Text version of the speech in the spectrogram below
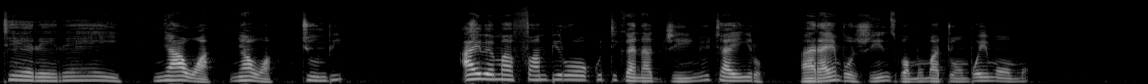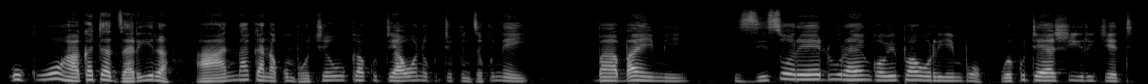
tererei nyawa nyawa tumbi aive mafambiro okuti kana dzvinyu chairo haraimbozvinzwa mumatombo imomo. Ukuwo hakatadzarira haana kana kumbocheuka kuti aone kuti kunze kunei. Baba imi ziso redu raingove paurimbo hwekuteya shiri chete.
